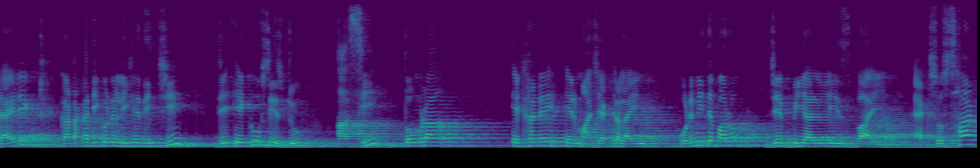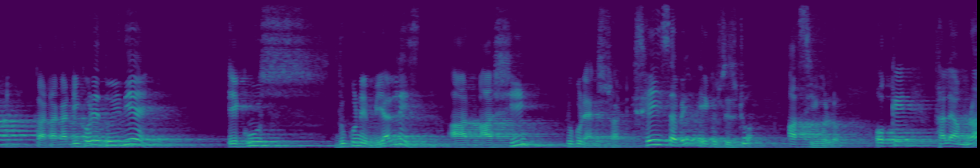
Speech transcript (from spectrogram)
ডাইরেক্ট কাটাকাটি করে লিখে দিচ্ছি যে একুশ ইজ টু আশি, তোমরা এখানে এর মাঝে একটা লাইন করে নিতে পারো যে বিয়াল্লিশ বাই একশো ষাট কাটাকাটি করে দুই দিয়ে একুশ দুগুণে বিয়াল্লিশ আর আশি দুগুণে একশো ষাট। সেই হিসাবে একুশ ইস টু আশি হলো। ওকে, তাহলে আমরা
